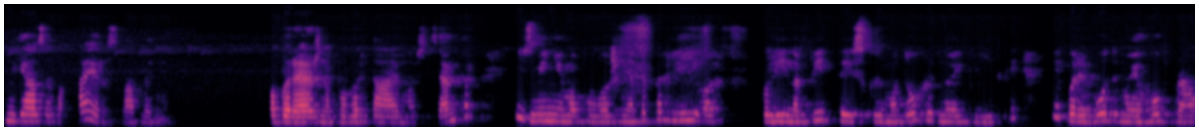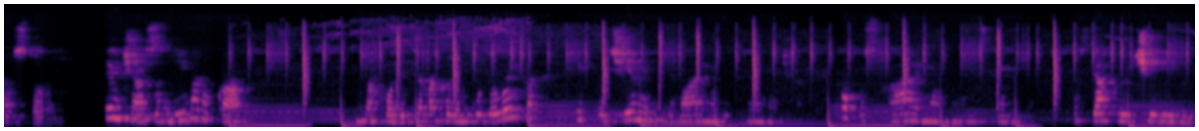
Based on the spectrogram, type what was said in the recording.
м'язова, а й розслаблення. Обережно повертаємось в центр і змінюємо положення. Тепер ліве коліно підтискуємо до грудної клітки і переводимо його в праву сторону. Тим часом ліва рука знаходиться на килимку долонька і плече не відриваємо від килимочка. Опускаємо вниз коліно, розтягуючи лівий.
